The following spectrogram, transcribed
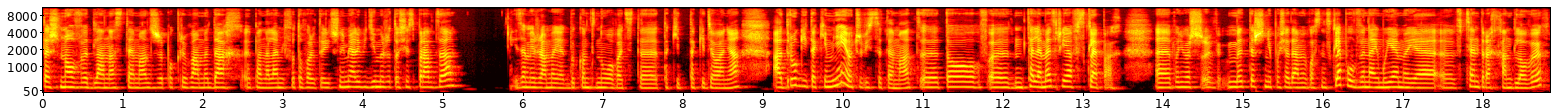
też nowy dla nas temat, że pokrywamy dach panelami fotowoltaicznymi, ale widzimy, że to się sprawdza i zamierzamy jakby kontynuować te takie, takie działania. A drugi, taki mniej oczywisty temat y, to y, telemetria w sklepach, y, ponieważ my też nie posiadamy własnych sklepów, wynajmujemy je w centrach handlowych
